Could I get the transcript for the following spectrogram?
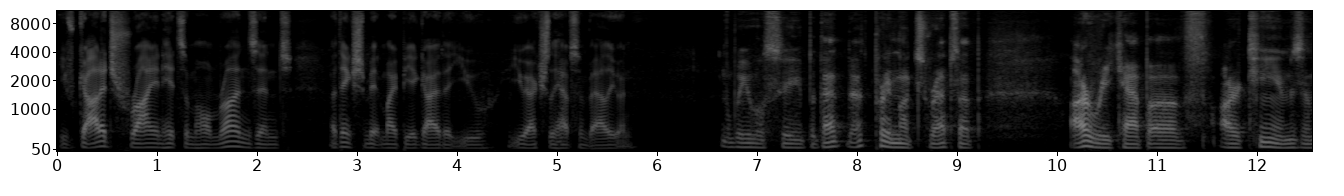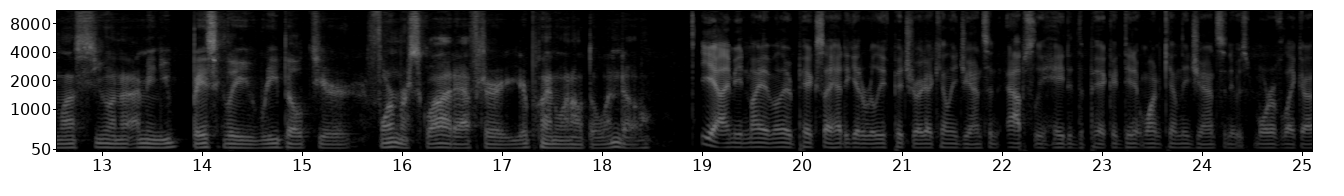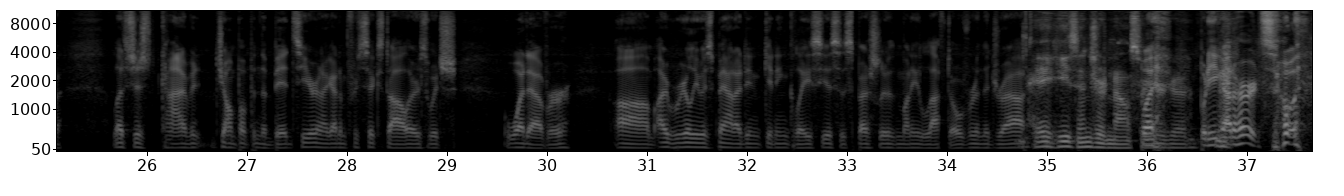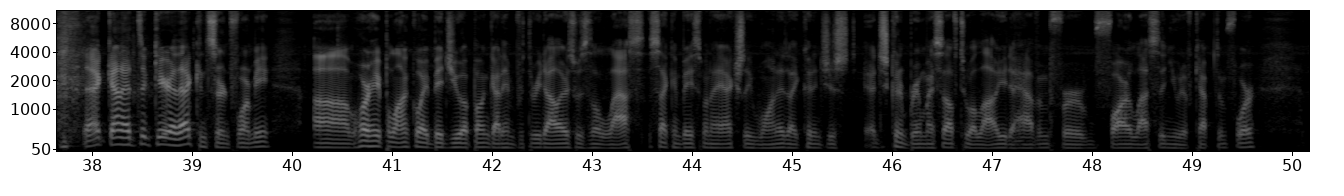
you've got to try and hit some home runs. And I think Schmidt might be a guy that you you actually have some value in. We will see, but that that pretty much wraps up our recap of our teams, unless you want to. I mean, you basically rebuilt your former squad after your plan went out the window. Yeah, I mean, my other picks, I had to get a relief pitcher. I got Kenley Jansen. Absolutely hated the pick. I didn't want Kenley Jansen. It was more of like a, let's just kind of jump up in the bids here, and I got him for six dollars, which, whatever. Um, I really was mad I didn't get Iglesias, especially with money left over in the draft. Hey, he's injured now, so but, you're good. But he got hurt, so that kind of took care of that concern for me. Um, Jorge Polanco, I bid you up on, got him for three dollars. Was the last second baseman I actually wanted. I couldn't just, I just couldn't bring myself to allow you to have him for far less than you would have kept him for.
